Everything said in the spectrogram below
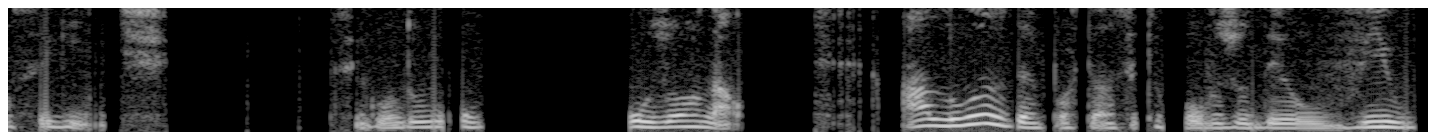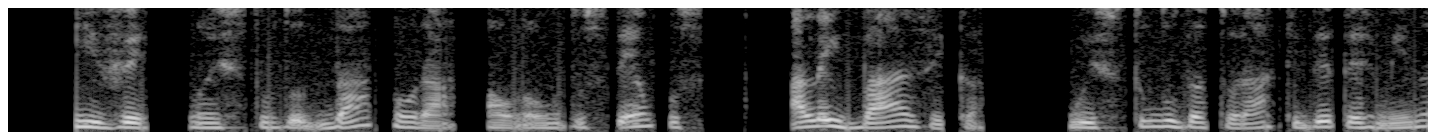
o seguinte, segundo o, o jornal. À luz da importância que o povo judeu viu e vê no estudo da Torá ao longo dos tempos, a lei básica, o estudo da Torá, que determina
